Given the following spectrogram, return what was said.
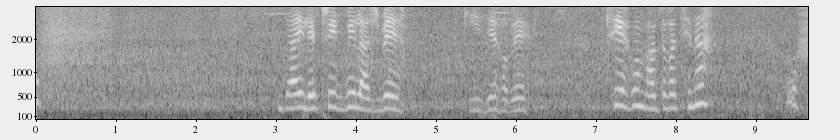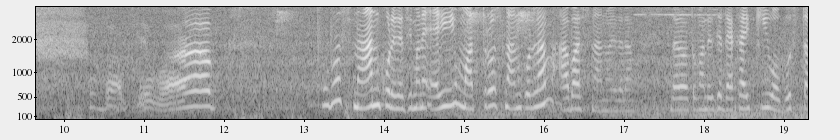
উফ। যা ইলেকট্রিক বিল আসবে, কি যে হবে। সে এখন ভাবতে পারছি না। উফ, বাপরে বাপ। পুরো স্নান করে গেছি মানে এই মাত্র স্নান করলাম, আবার স্নান হয়ে গেলাম। দাঁড়াও, তোমাদেরকে দেখাই কি অবস্থা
